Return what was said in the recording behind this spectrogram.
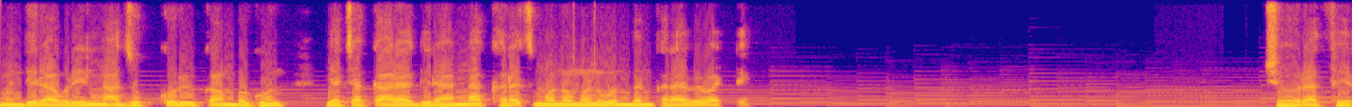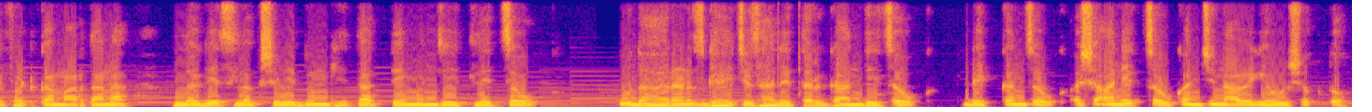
मंदिरावरील नाजूक कोरीव काम बघून याच्या कारागिरांना खरंच मनोमन वंदन करावे वाटते. शहरात फेरफटका मारताना लगेच लक्ष वेधून घेतात ते म्हणजे इथले चौक. उदाहरणच घ्यायचे झाले तर गांधी चौक डेक्कन चौक अशा अनेक चौकांची नावे घेऊ शकतो.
